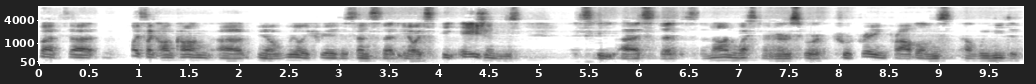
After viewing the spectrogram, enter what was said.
but uh, a place like Hong Kong, uh, you know, really created a sense that you know it's the Asians. It's the, uh, it's the, it's the non-Westerners who are, who are creating problems. Uh, we need to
